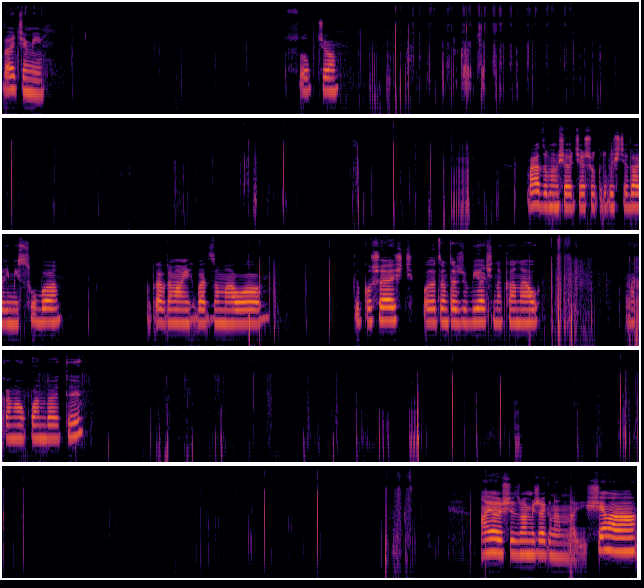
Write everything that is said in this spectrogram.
Dajcie mi. Subcio. Czekajcie. Bardzo bym się ucieszył, gdybyście dali mi suba. Naprawdę mam ich bardzo mało. Tylko sześć. Polecam też wbijać na kanał na kanał Pandety. A ja już się z wami żegnam. No i siema.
